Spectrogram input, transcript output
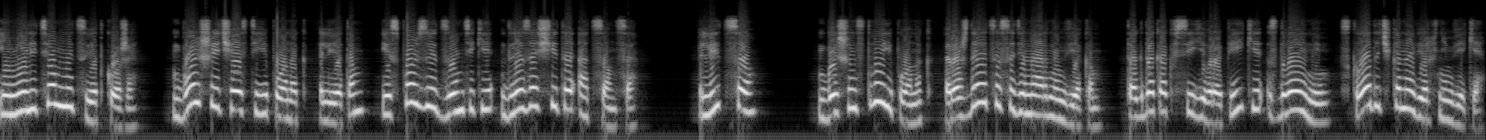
имели темный цвет кожи. Большая часть японок летом используют зонтики для защиты от солнца. Лицо. Большинство японок рождаются с одинарным веком, тогда как все европейки с двойным, складочка на верхнем веке.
